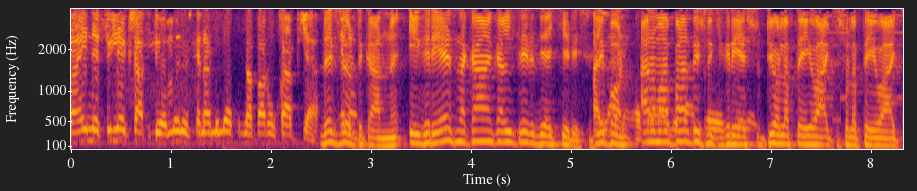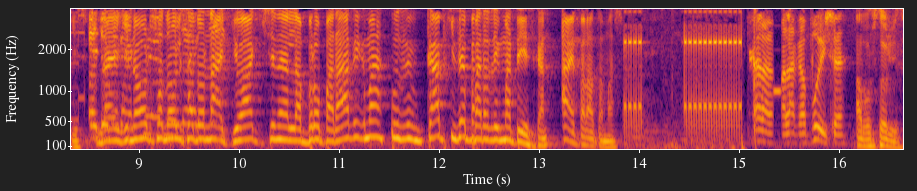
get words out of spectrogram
να είναι φίλοι εξαθλειωμένες και να μην έχουν να πάρουν χάπια. Δεν ξέρω τι κάνουν. Οι γριές να κάνουν καλύτερη διαχείριση. λοιπόν, αν μα παρατήσουν και οι γριές ότι όλα φταίει ο Άκη, όλα φταίει ο Άκη. Να γινόντουσαν όλοι σαν τον Άκη. Ο Άκη είναι ένα λαμπρό παράδειγμα που δι- κάποιοι δεν παραδειγματίστηκαν. Άι παράτα μας. Καλά, μαλάκα, πού είσαι; Αποστόλης.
